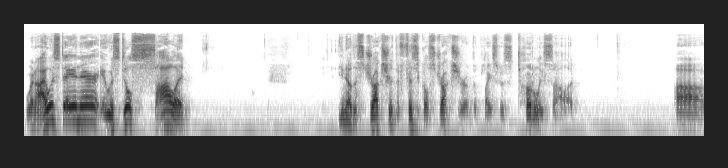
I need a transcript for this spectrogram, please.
When I was staying there, it was still solid. You know, the structure, the physical structure of the place was totally solid. Uh,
